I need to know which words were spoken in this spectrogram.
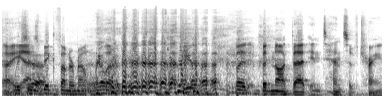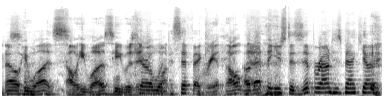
yeah. is Big Thunder Mountain. but but not that intensive trains. oh, he was. Oh, he was. He was in Carolwood one- Pacific. Real- oh, that thing used to zip around his backyard.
